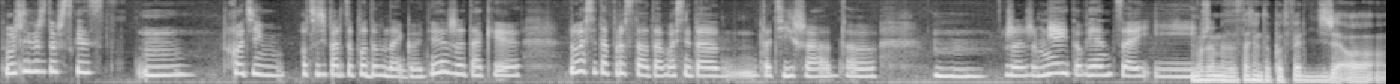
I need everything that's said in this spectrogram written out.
to możliwe, że to wszystko jest... Mm, chodzi o coś bardzo podobnego, nie? Że takie, no właśnie ta prostota, właśnie ta, ta cisza, to mm, że, że mniej to więcej i... Możemy ze Stasią to potwierdzić, że o,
